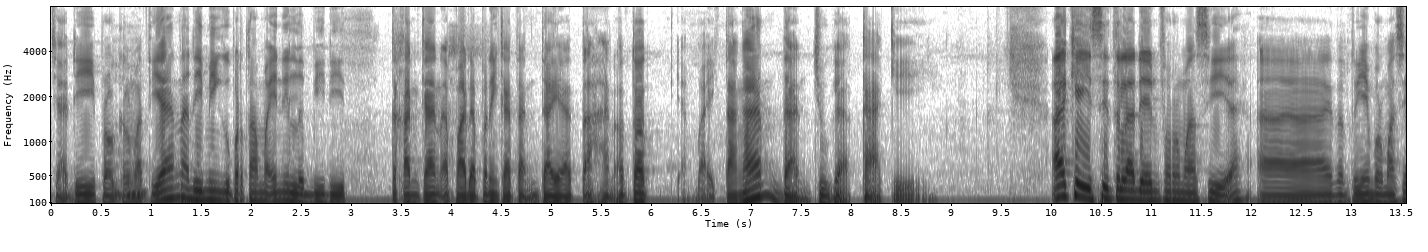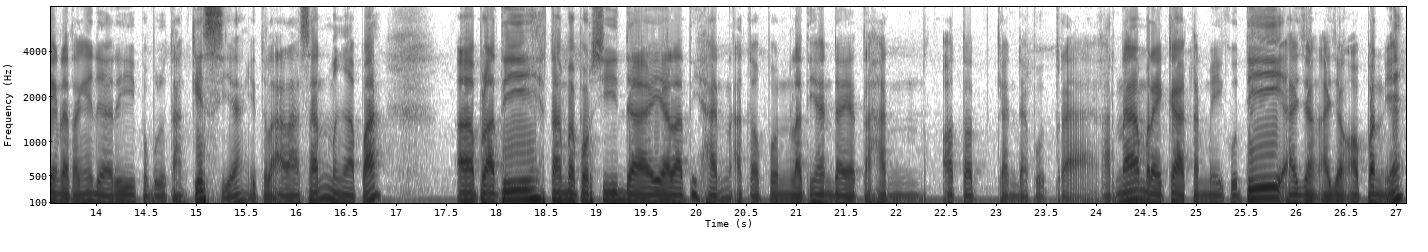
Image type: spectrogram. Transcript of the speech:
jadi program latihan di minggu pertama ini lebih ditekankan pada peningkatan daya tahan otot, ya baik tangan dan juga kaki. Oke, setelah ada informasi ya, eh, tentunya informasi yang datangnya dari pebulu tangkis ya, itulah alasan mengapa eh, pelatih tambah porsi daya latihan ataupun latihan daya tahan otot ganda putra karena mereka akan mengikuti ajang-ajang open ya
